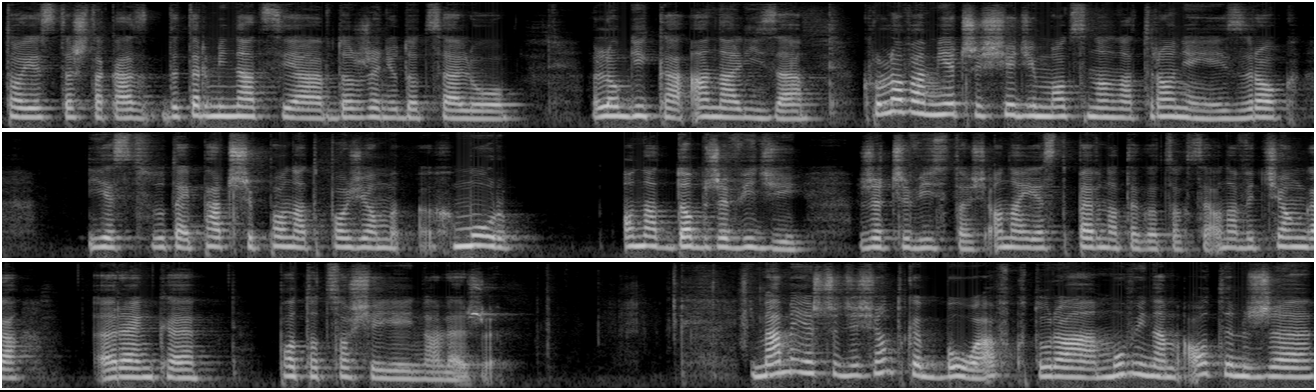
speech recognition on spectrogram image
to jest też taka determinacja w dążeniu do celu, logika, analiza. Królowa mieczy siedzi mocno na tronie, jej wzrok jest tutaj, patrzy ponad poziom chmur. Ona dobrze widzi rzeczywistość. Ona jest pewna tego, co chce. Ona wyciąga rękę po to, co się jej należy. I mamy jeszcze dziesiątkę buław, która mówi nam o tym, że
